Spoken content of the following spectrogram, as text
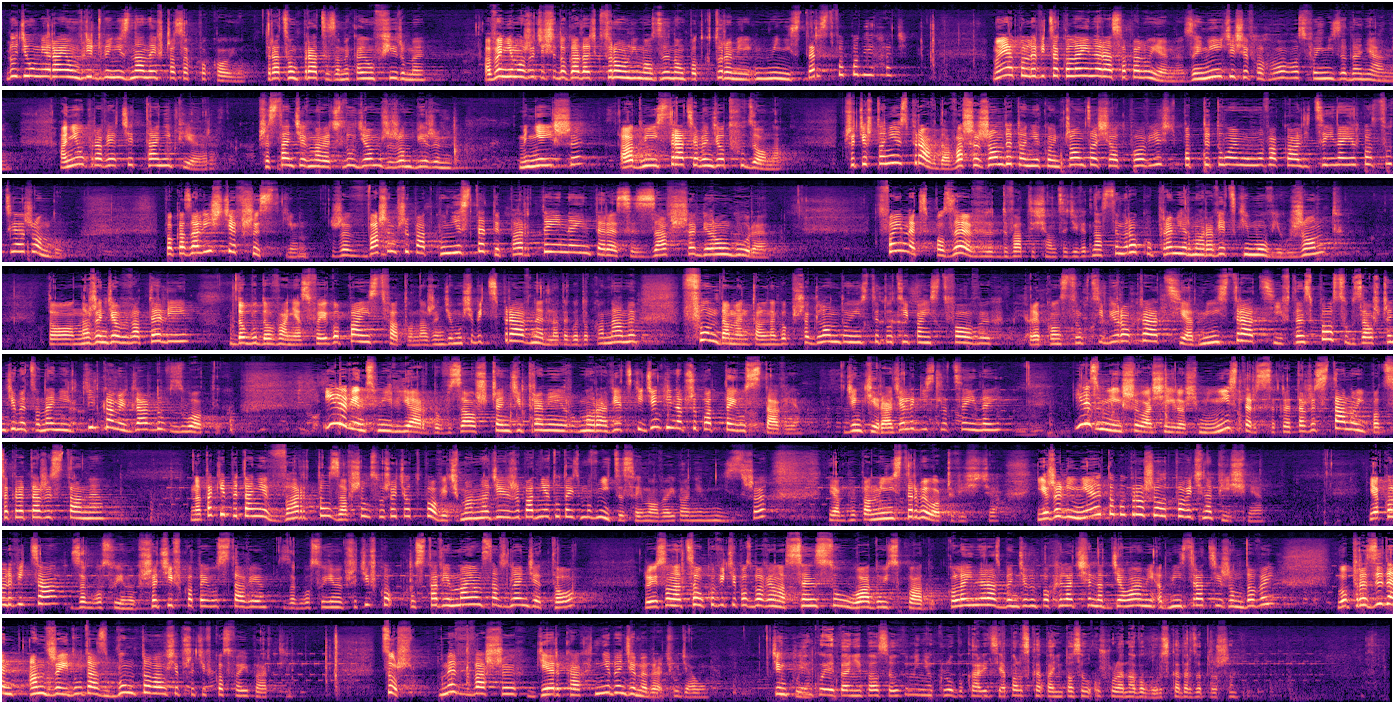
Ludzie umierają w liczbie nieznanej w czasach pokoju, tracą pracę, zamykają firmy, a wy nie możecie się dogadać, którą limuzyną, pod które mi- ministerstwo podjechać? My jako Lewica kolejny raz apelujemy: zajmijcie się fachowo swoimi zadaniami, a nie uprawiacie tani PR. Przestańcie wmawiać ludziom, że rząd bierze mniejszy, a administracja będzie odchudzona. Przecież to nie jest prawda. Wasze rządy to niekończąca się odpowiedź pod tytułem umowa koalicyjna i rekonstrukcja rządu. Pokazaliście wszystkim, że w waszym przypadku niestety partyjne interesy zawsze biorą górę. W swoim exposé w 2019 roku premier Morawiecki mówił: Rząd to narzędzie obywateli do budowania swojego państwa, to narzędzie musi być sprawne, dlatego dokonamy fundamentalnego przeglądu instytucji państwowych, rekonstrukcji biurokracji, administracji. W ten sposób zaoszczędzimy co najmniej kilka miliardów złotych. Ile więc miliardów zaoszczędzi premier Morawiecki dzięki przykład tej ustawie? Dzięki Radzie Legislacyjnej? Ile zmniejszyła się ilość ministerstw, sekretarzy stanu i podsekretarzy stanu? Na takie pytanie warto zawsze usłyszeć odpowiedź. Mam nadzieję, że padnie tutaj z mównicy sejmowej, panie ministrze, jakby pan minister był oczywiście. Jeżeli nie, to poproszę o odpowiedź na piśmie. Jako Lewica zagłosujemy przeciwko tej ustawie, zagłosujemy przeciwko ustawie, mając na względzie to, że jest ona całkowicie pozbawiona sensu, ładu i składu. Kolejny raz będziemy pochylać się nad działami administracji rządowej, bo prezydent Andrzej Duda zbuntował się przeciwko swojej partii. Cóż, my w waszych gierkach nie będziemy brać udziału. Dziękuję. Dziękuję pani poseł. W imieniu klubu Koalicja Polska pani poseł Urszula Nowogórska. Bardzo proszę.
